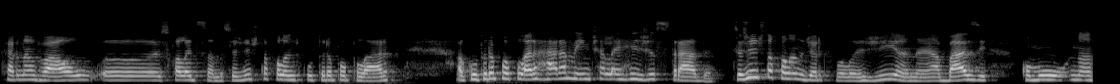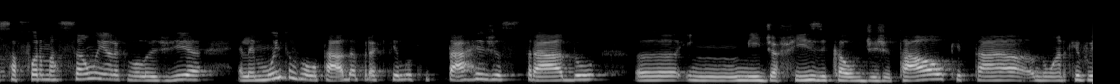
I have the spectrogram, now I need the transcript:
carnaval, uh, escola de samba, se a gente está falando de cultura popular, a cultura popular raramente ela é registrada. Se a gente está falando de arquivologia, né, a base, como nossa formação em arquivologia, ela é muito voltada para aquilo que está registrado uh, em mídia física ou digital, que está num arquivo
